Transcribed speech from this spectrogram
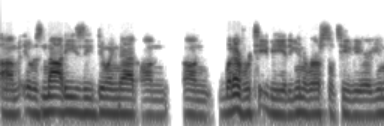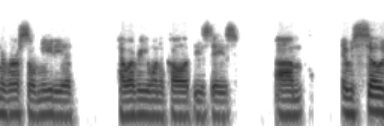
Um, it was not easy doing that on on whatever TV, the Universal TV or Universal Media however you want to call it these days. Um, it was so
